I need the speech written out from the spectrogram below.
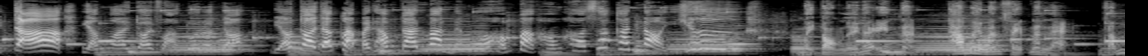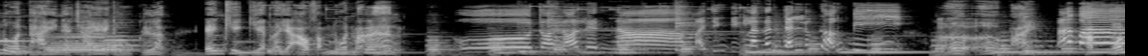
เลยจ้า ยังไงจอยฝากด้วยนะจ๊ะ เดี๋ยวจอยจะกลับไปทำการบ้านแบบพอหอมปากหอมคอสักกันหน่อยยือไม่ต้องเลยนะเอ็งน่ะทำให้มันเสร็จนั่นแหละ สำนวนไทยเนี่ยใช้ให้ถูกเรื่อง เอ็งขี้เกียจแล้วอย่าเอาสำนวนมาอ้าง โอ้จอยล้อเล่นนะไปจริงๆแล้วนั่นจันลุงถังดี เออเออไปบ๊ายบายขับรถ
